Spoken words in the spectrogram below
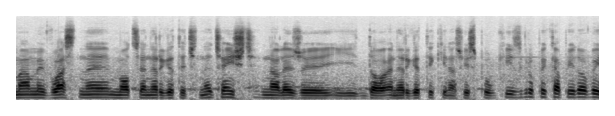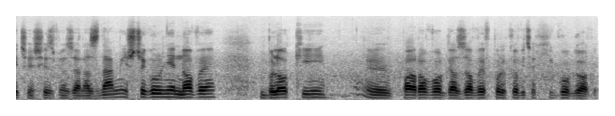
Mamy własne moce energetyczne. Część należy i do energetyki naszej spółki z grupy kapitałowej, część jest związana z nami, szczególnie nowe bloki y, parowo-gazowe w Polkowicach i Głogowie.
